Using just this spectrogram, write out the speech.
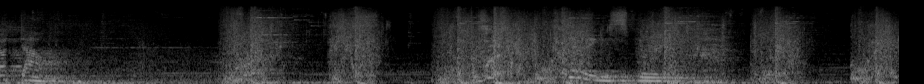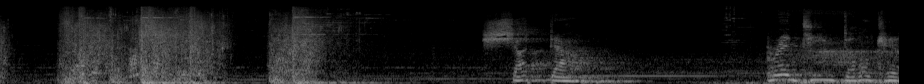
Shut down. Killing spree. Shut down. Red team double kill.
